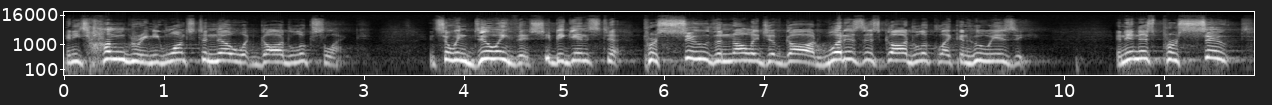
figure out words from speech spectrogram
And he's hungry and he wants to know what God looks like. And so, in doing this, he begins to pursue the knowledge of God. What does this God look like and who is he? And in his pursuit,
